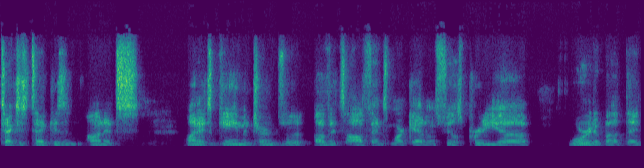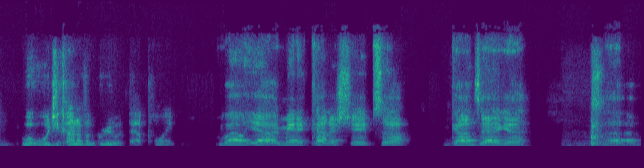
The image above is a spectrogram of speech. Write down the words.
Texas Tech isn't on its on its game in terms of, of its offense, Mark Adams feels pretty uh, worried about that. W- would you kind of agree with that point? Well, yeah. I mean, it kind of shapes up Gonzaga. Uh,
